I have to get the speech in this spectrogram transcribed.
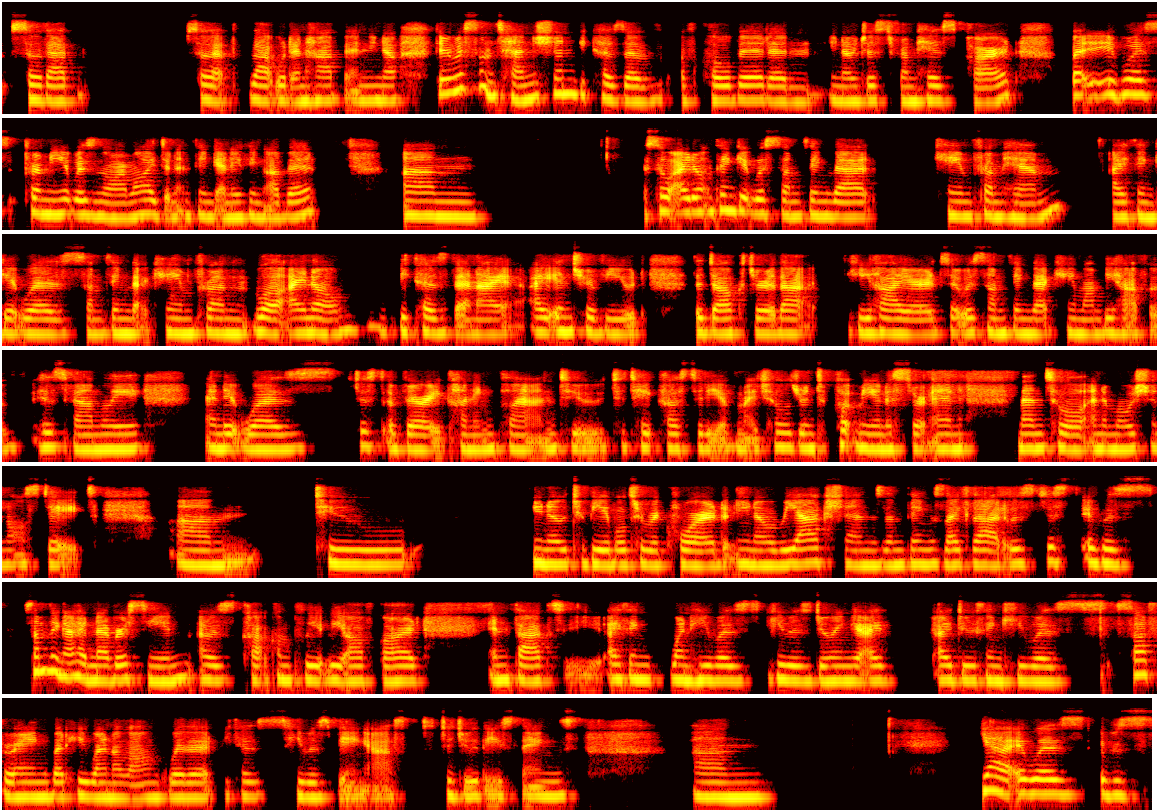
so that so that that wouldn't happen you know? There was some tension because of of covid and you know just from his part but it was for me it was normal. I didn't think anything of it. Um so I don't think it was something that came from him. I think it was something that came from, well, I know because then I, I interviewed the doctor that he hired. So it was something that came on behalf of his family. And it was just a very cunning plan to, to take custody of my children, to put me in a certain mental and emotional state, um, to you know to be able to record you know reactions and things like that it was just it was something I had never seen. I was caught completely off guard. In fact, I think when he was he was doing it, I I do think he was suffering, but he went along with it because he was being asked to do these things. Um, yeah, it was it was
